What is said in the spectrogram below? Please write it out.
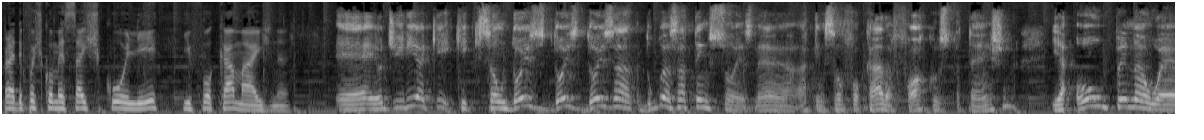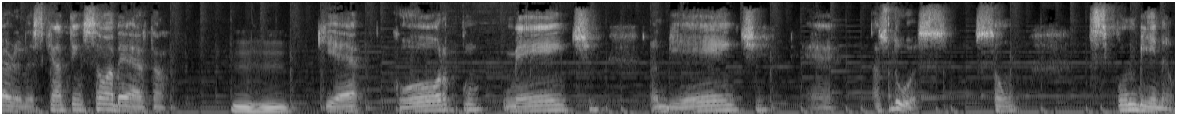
para depois começar a escolher e focar mais, né? É, eu diria que, que, que, são dois, dois, dois, duas atenções, né? Atenção focada, focus attention, e a open awareness, que é a atenção aberta, uhum. que é corpo, mente, ambiente, é, as duas são se combinam.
